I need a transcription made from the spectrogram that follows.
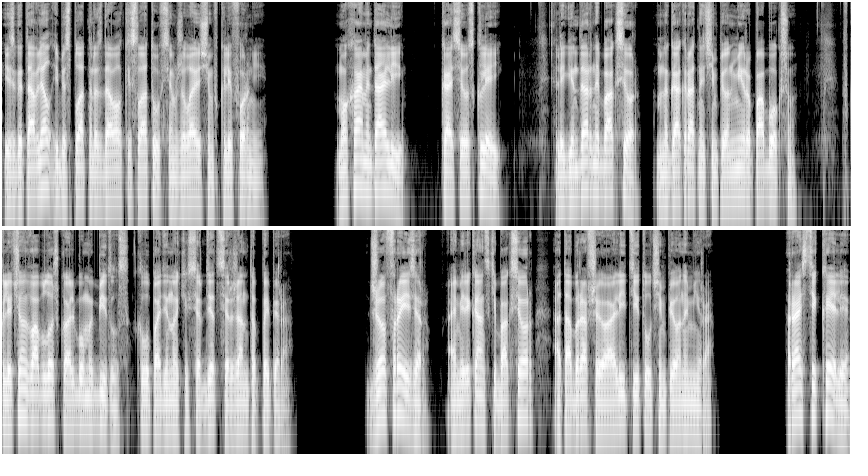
изготовлял и бесплатно раздавал кислоту всем желающим в Калифорнии. Мохаммед Али, Кассиус Клей, легендарный боксер, многократный чемпион мира по боксу, включен в обложку альбома «Битлз» «Клуб одиноких сердец сержанта Пеппера». Джо Фрейзер, американский боксер, отобравший у Али титул чемпиона мира. Расти Келли,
